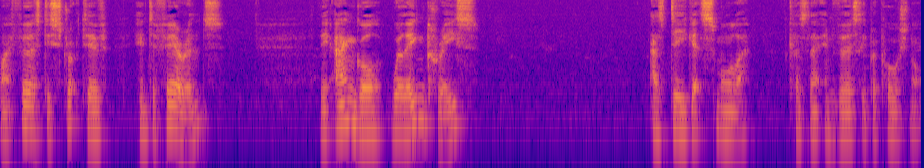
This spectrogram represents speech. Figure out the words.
my first destructive interference, the angle will increase as d gets smaller because they're inversely proportional.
